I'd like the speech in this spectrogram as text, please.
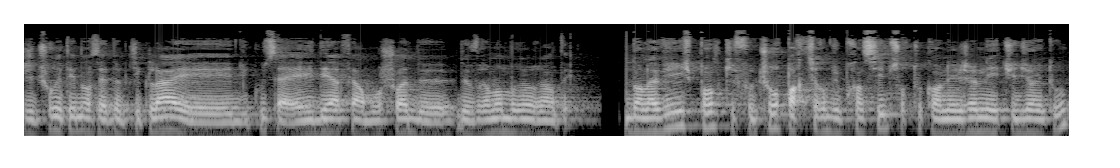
J'ai toujours été dans cette optique-là et du coup, ça a aidé à faire mon choix de, vraiment me réorienter. Dans la vie, je pense qu'il faut toujours partir du principe, surtout quand on est jeune et étudiant et tout,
